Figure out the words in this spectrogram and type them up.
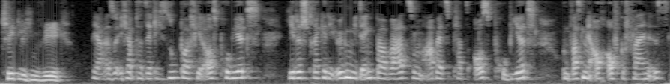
täglichen Weg? Ja, also ich habe tatsächlich super viel ausprobiert jede Strecke, die irgendwie denkbar war, zum Arbeitsplatz ausprobiert. Und was mir auch aufgefallen ist,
